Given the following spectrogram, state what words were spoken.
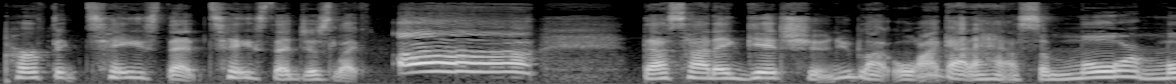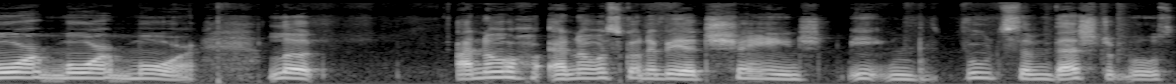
perfect taste, that taste that just like, ah, that's how they get you. And you're like, oh, I gotta have some more, more, more, more. Look, I know I know it's gonna be a change eating fruits and vegetables,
